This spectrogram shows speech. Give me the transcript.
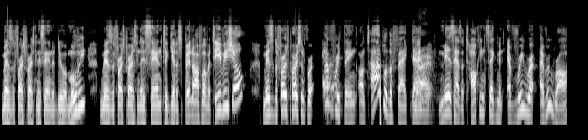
Miz is the first person they send to do a movie. Miz is the first person they send to get a spinoff of a TV show. Miz is the first person for everything. On top of the fact that right. Miz has a talking segment every every Raw.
